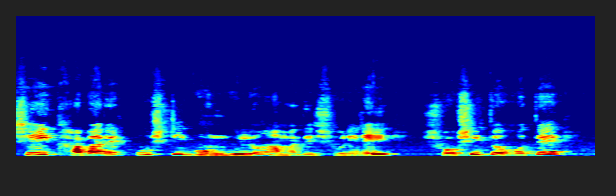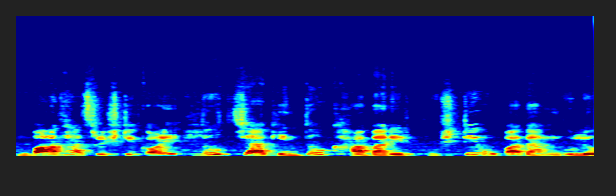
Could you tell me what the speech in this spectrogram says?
সেই খাবারের পুষ্টিগুণগুলো আমাদের শরীরে শোষিত হতে বাধা সৃষ্টি করে। দুধ চা কিন্তু খাবারের পুষ্টি উপাদানগুলো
